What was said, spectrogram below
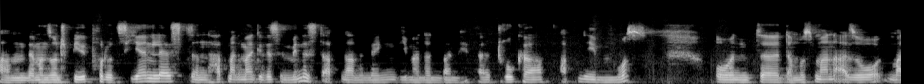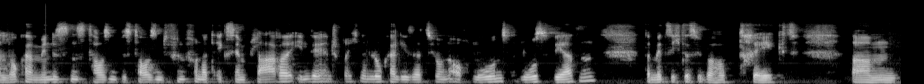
Ähm, wenn man so ein Spiel produzieren lässt, dann hat man immer gewisse Mindestabnahmemengen, die man dann beim äh, Drucker abnehmen muss. Und äh, da muss man also mal locker mindestens 1000 bis 1500 Exemplare in der entsprechenden Lokalisation auch lohnt, loswerden, damit sich das überhaupt trägt. Ähm,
